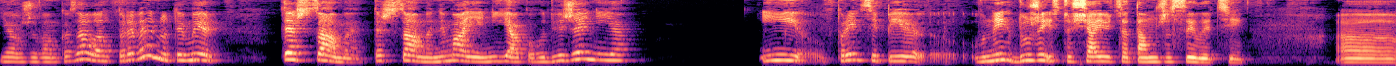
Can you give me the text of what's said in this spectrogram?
я вже вам казала, перевернути мир те ж саме, те ж саме, немає ніякого движення. І, в принципі, в них дуже істощаються там вже сили ці. Е,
